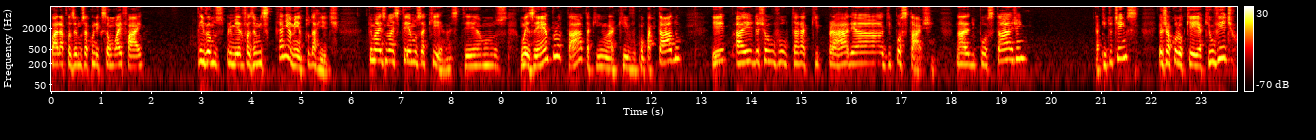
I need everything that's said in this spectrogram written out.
para fazermos a conexão Wi-Fi. E vamos primeiro fazer um escaneamento da rede. O que mais nós temos aqui? Nós temos um exemplo, tá? Está aqui um arquivo compactado. E aí deixa eu voltar aqui para a área de postagem. Na área de postagem, aqui do Teams, eu já coloquei aqui o vídeo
